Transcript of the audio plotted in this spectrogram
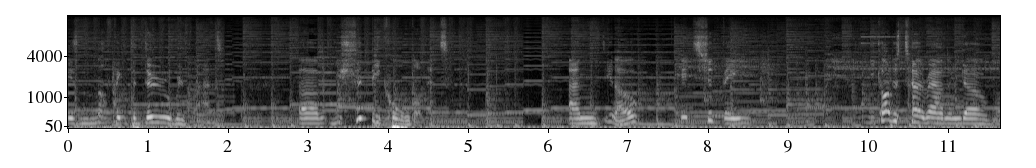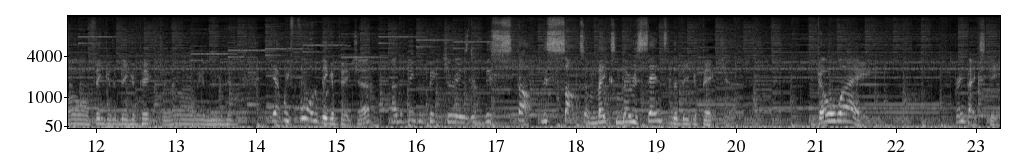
is nothing to do with that, um, you should be called on it. And, you know, it should be you can't just turn around and go, oh, think of the bigger picture. Oh, think of the bigger picture. We thought the bigger picture, and the bigger picture is that this stuff, this sucks and makes no sense in the bigger picture. Go away. Bring back Steve.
